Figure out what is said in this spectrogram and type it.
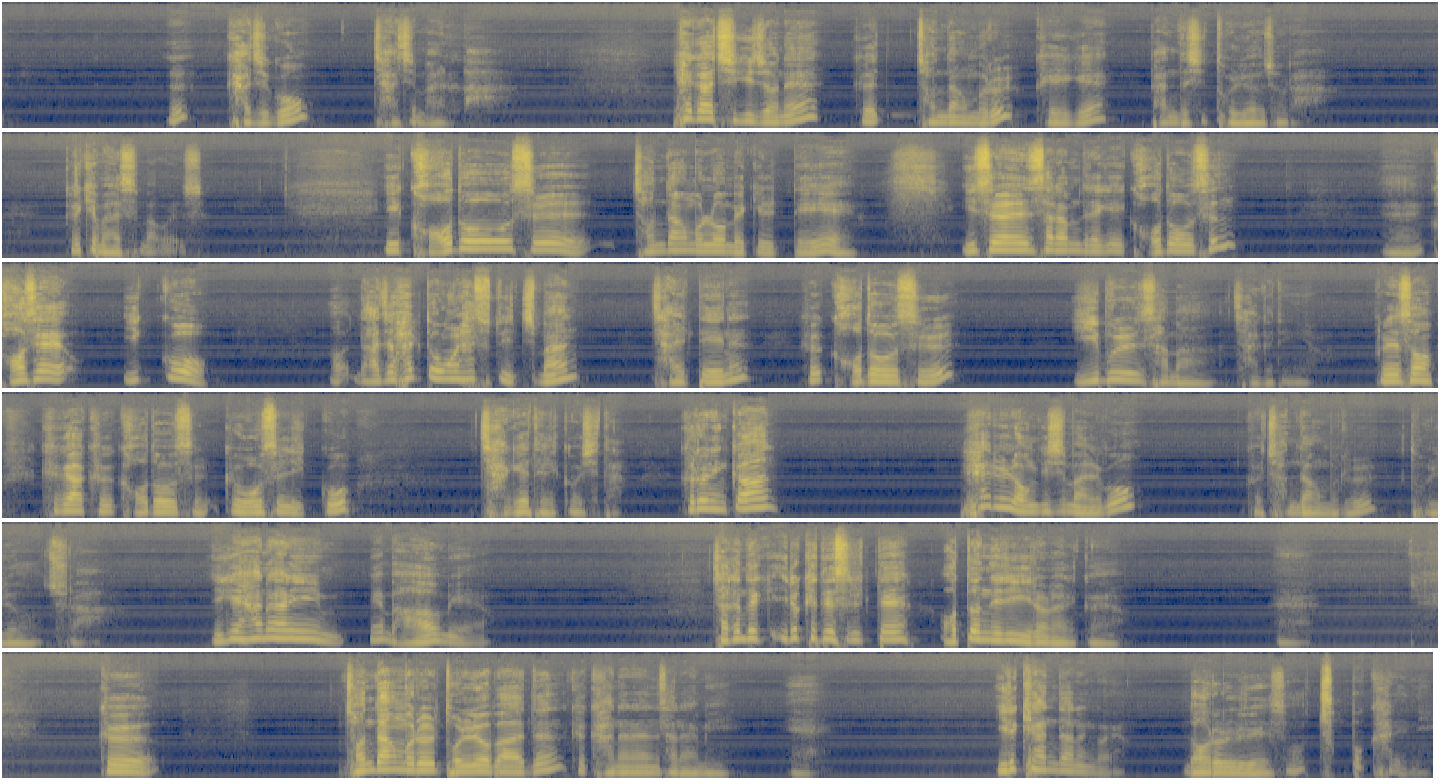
가지고 자지 말라. 해가 지기 전에 그 전당물을 그에게 반드시 돌려줘라. 그렇게 말씀하고 있어요. 이 겉옷을 전당물로 맡길 때에 이스라엘 사람들에게 겉옷은 예, 겉에 입고 어, 낮에 활동을 할 수도 있지만 잘 때에는 그 겉옷을 이불 삼아 자거든요. 그래서 그가 그 겉옷을 그 옷을 입고 자게 될 것이다. 그러니까 해를 넘기지 말고 그 전당물을 돌려주라. 이게 하나님의 마음이에요. 자, 근데 이렇게 됐을 때 어떤 일이 일어날까요? 그 전당물을 돌려받은 그 가난한 사람이 예. 이렇게 한다는 거예요. 너를 위해서 축복하리니.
